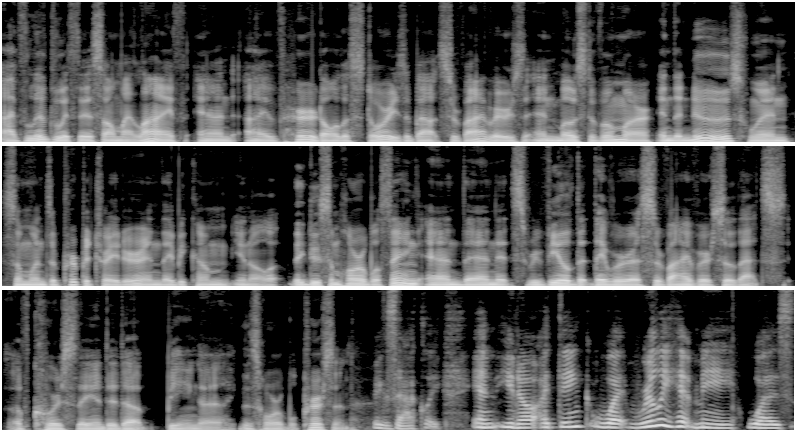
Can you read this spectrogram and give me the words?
I've lived with this all my life and I've heard all the stories about survivors, and most of them are in the news when someone's a perpetrator and they become, you know, they do some horrible thing and then it's revealed that they were a survivor. So that's, of course, they ended up being a this horrible person. Exactly. And you know, I think what really hit me was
